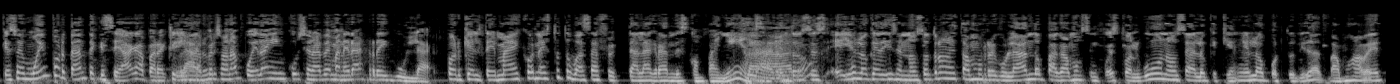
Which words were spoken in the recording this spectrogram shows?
que eso es muy importante que se haga para que Claro. las personas puedan incursionar de manera regular. Porque el tema es con esto tú vas a afectar a grandes compañías. Claro. Entonces ellos lo que dicen, nosotros no estamos regulando, pagamos impuesto alguno, o sea, lo que quieren es la oportunidad. Vamos a ver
